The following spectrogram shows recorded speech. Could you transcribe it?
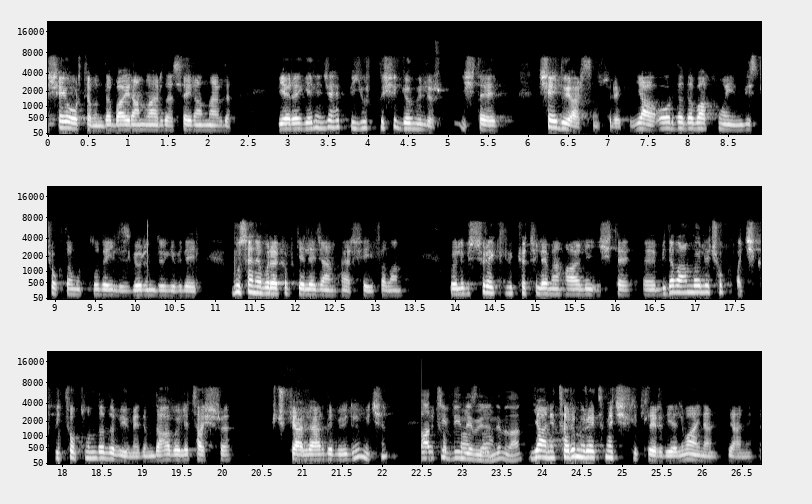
şey ortamında, bayramlarda, seyranlarda bir araya gelince hep bir yurt dışı gömülür. İşte şey duyarsın sürekli. Ya orada da bakmayın biz çok da mutlu değiliz, göründüğü gibi değil bu sene bırakıp geleceğim her şeyi falan. Böyle bir sürekli bir kötüleme hali işte. Ee, bir de ben böyle çok açık bir toplumda da büyümedim. Daha böyle taşra, küçük yerlerde büyüdüğüm için. At çiftliğinde büyüdün değil mi lan? Yani tarım üretme çiftlikleri diyelim aynen yani.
